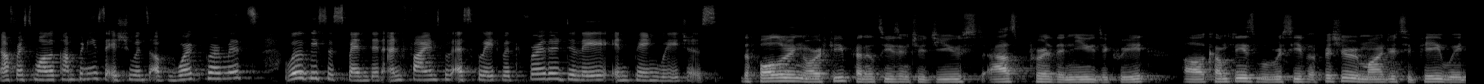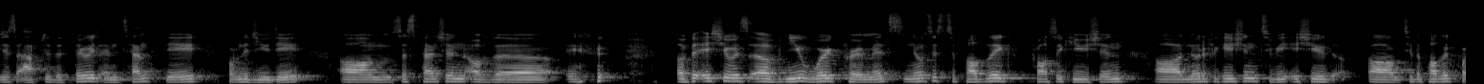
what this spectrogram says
Now, for smaller companies, the issuance of work permits will be suspended and fines will escalate with further delay in paying wages. The following are a few penalties introduced as per the new decree uh, companies will receive official reminder to pay wages after the third and tenth day from the due date. Um, suspension of the of the issuance of new work permits, notice to public prosecution, uh, notification to be issued um, to the public pr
